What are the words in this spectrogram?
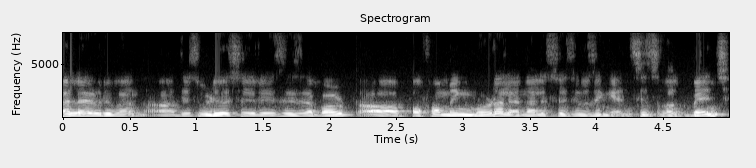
Hello everyone, uh, this video series is about uh, performing modal analysis using ANSYS Workbench.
